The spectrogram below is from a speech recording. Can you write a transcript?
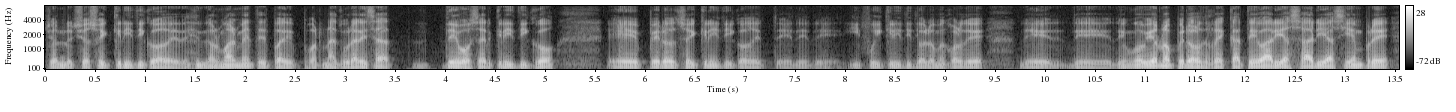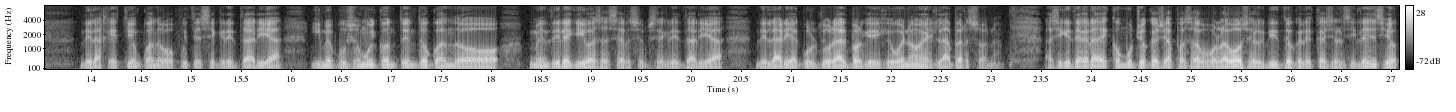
yo, yo soy crítico, de, normalmente pues, por naturaleza debo ser crítico, eh, pero soy crítico de, y fui crítico a lo mejor de, de, un gobierno, pero rescaté varias áreas siempre de la gestión cuando vos fuiste secretaria y me puso muy contento cuando me enteré que ibas a ser subsecretaria del área cultural porque dije, bueno, es la persona. Así que te agradezco mucho que hayas pasado por la voz el grito que les cae el silencio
